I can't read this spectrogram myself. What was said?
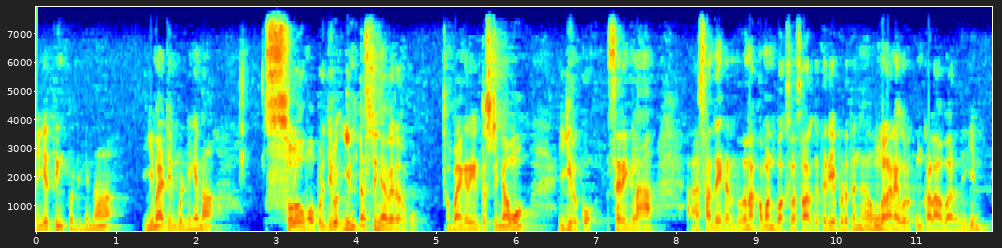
நீங்கள் திங்க் பண்ணிங்கன்னா இமேஜின் பண்ணிங்கன்னா சுலபமாக புரிஞ்சிடும் இன்ட்ரெஸ்டிங்காக வேறு இருக்கும். பயங்கர இன்ட்ரெஸ்டிங்காகவும் இருக்கும். சரிங்களா? சந்தேகம் இருந்ததுன்னா கமெண்ட் பாக்ஸில் சாருக்கு தெரியப்படுத்துங்க. உங்கள் அனைவருக்கும் கலாபாரதியின்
